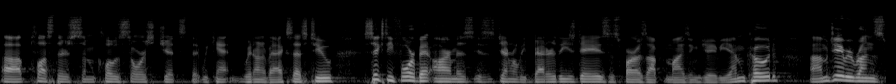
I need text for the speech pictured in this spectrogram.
Uh, plus, there's some closed source JITs that we can't, we don't have access to. 64-bit ARM is, is generally better these days as far as optimizing JVM code. Um, JRuby runs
